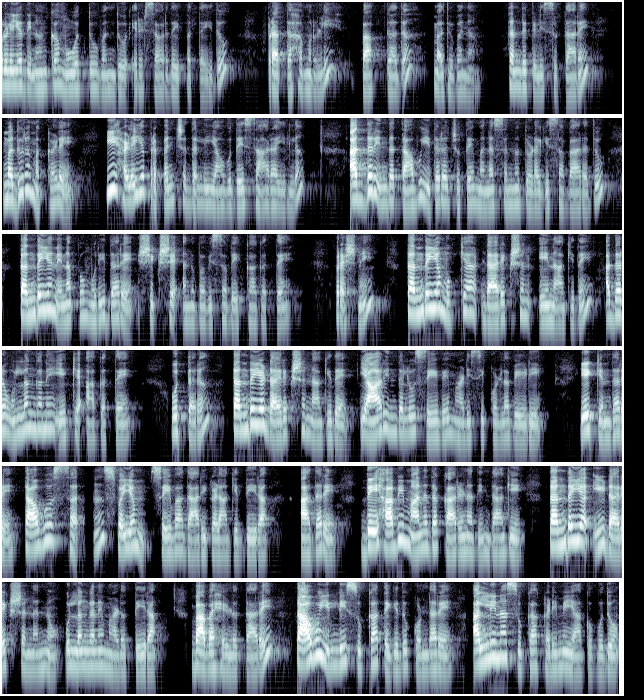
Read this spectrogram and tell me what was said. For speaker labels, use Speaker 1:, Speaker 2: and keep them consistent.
Speaker 1: ಮುರಳಿಯ ದಿನಾಂಕ ಮೂವತ್ತು ಒಂದು ಎರಡು ಸಾವಿರದ ಇಪ್ಪತ್ತೈದು. ಪ್ರಾತಃ ಮುರಳಿ ಬಾಗ್ದಾದ ಮಧುವನ. ತಂದೆ ತಿಳಿಸುತ್ತಾರೆ, ಮಧುರ ಮಕ್ಕಳೇ, ಈ ಹಳೆಯ ಪ್ರಪಂಚದಲ್ಲಿ ಯಾವುದೇ ಸಾರ ಇಲ್ಲ. ಆದ್ದರಿಂದ ತಾವು ಇದರ ಜೊತೆ ಮನಸ್ಸನ್ನು ತೊಡಗಿಸಬಾರದು. ತಂದೆಯ ನೆನಪು ಮುರಿದರೆ ಶಿಕ್ಷೆ ಅನುಭವಿಸಬೇಕಾಗತ್ತೆ. ಪ್ರಶ್ನೆ, ತಂದೆಯ ಮುಖ್ಯ ಡೈರೆಕ್ಷನ್ ಏನಾಗಿದೆ? ಅದರ ಉಲ್ಲಂಘನೆ ಏಕೆ ಆಗತ್ತೆ? ಉತ್ತರ, ತಂದೆಯ ಡೈರೆಕ್ಷನ್ ಆಗಿದೆ. ಯಾರಿಂದಲೂ ಸೇವೆ ಮಾಡಿಸಿಕೊಳ್ಳಬೇಡಿ. ಏಕೆಂದರೆ ತಾವು ಸ ಸ್ವಯಂ ಸೇವಾದಾರಿಗಳಾಗಿದ್ದೀರಾ. ಆದರೆ ದೇಹಾಭಿಮಾನದ ಕಾರಣದಿಂದಾಗಿ ತಂದೆಯ ಈ ಡೈರೆಕ್ಷನ್ನನ್ನು ಉಲ್ಲಂಘನೆ ಮಾಡುತ್ತೀರಾ. ಬಾಬಾ ಹೇಳುತ್ತಾರೆ, ತಾವು ಇಲ್ಲಿ ಸುಖ ತೆಗೆದುಕೊಂಡರೆ ಅಲ್ಲಿನ ಸುಖ ಕಡಿಮೆಯಾಗುವುದು.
